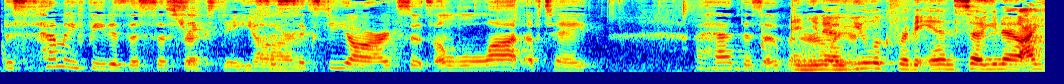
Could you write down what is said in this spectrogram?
This is how many feet is this, sister? 60 This is yards. 60 yards, so it's a lot of tape. I had this open And you know, earlier. you look for the end. So you know, I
